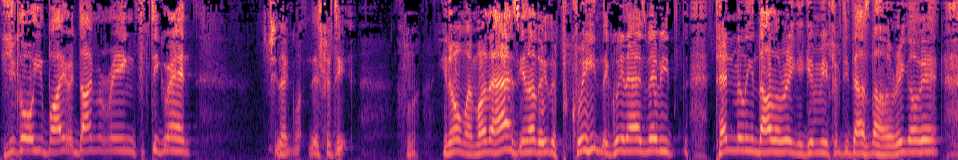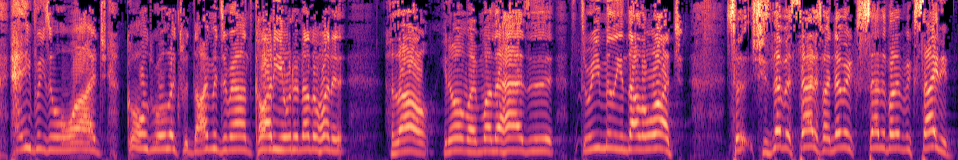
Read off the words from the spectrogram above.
You go, you buy her a diamond ring, 50 grand. She's like, what, this 50, you know, my mother has, you know, the, the queen, the queen has maybe $10 million ring. You give me a $50,000 ring over here. Hey, he brings him a watch, gold Rolex with diamonds around, Cartier with another one. Hello, you know, my mother has a $3 million watch. So she's never satisfied, never satisfied, never excited.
